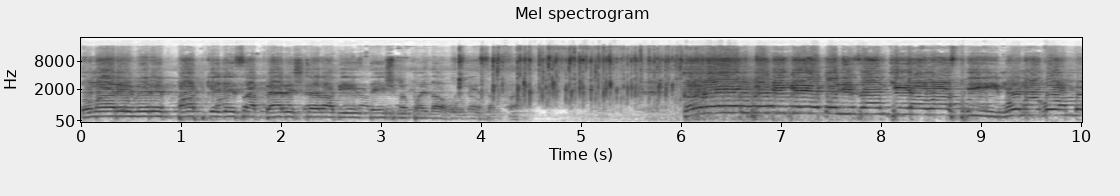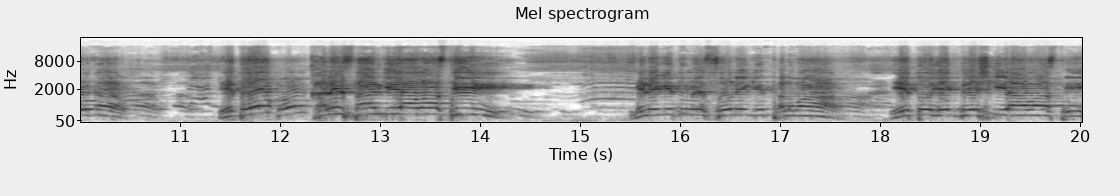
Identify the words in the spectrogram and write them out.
तुम्हारे मेरे बाप के जैसा बैरिस्टर अभी इस देश में पैदा हो नहीं सकता। करोड़ों रुपए दी गई ये तो निज़ाम की आवाज़ थी मोमा को अंबेडकर। ये तो खालिस्तान की आवाज़ थी। मिलेगी तुम्हें सोने की तलवार। ये तो एक देश की आवाज़ थी।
